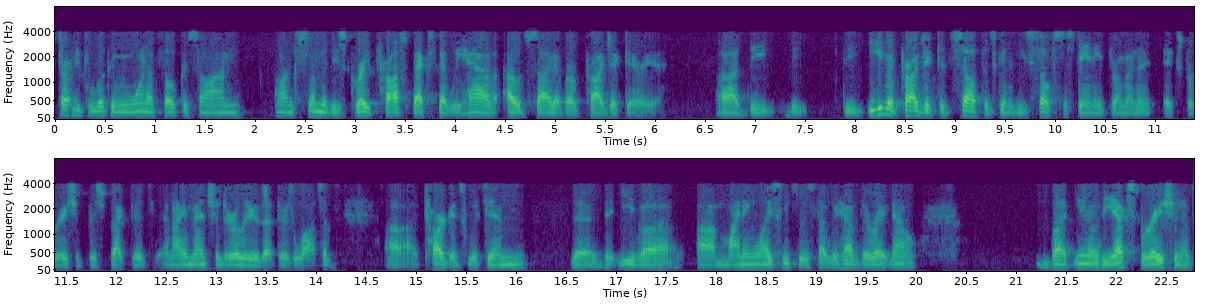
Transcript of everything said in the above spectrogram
starting to look and we want to focus on on some of these great prospects that we have outside of our project area. Uh, the the the EVA project itself is going to be self-sustaining from an exploration perspective, and I mentioned earlier that there's lots of uh, targets within the the EVA uh, mining licenses that we have there right now. But you know the exploration of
